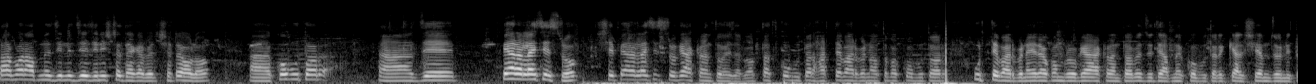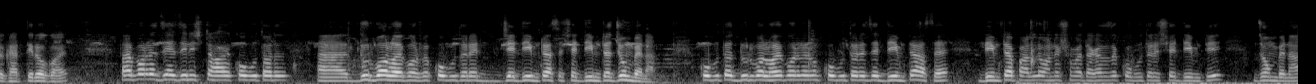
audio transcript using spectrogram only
তারপর আপনি যিনি যে জিনিসটা দেখাবেন সেটা হলো কবুতর যে প্যারালাইসিস রোগ, সে প্যারালাইসিস রোগে আক্রান্ত হয়ে যাবে। অর্থাৎ কবুতর হাঁটতে পারবে না অথবা কবুতর উঠতে পারবে না, এরকম রোগে আক্রান্ত হবে যদি আপনার কবুতরে ক্যালসিয়ামজনিত ঘাটতি রোগ হয়। তারপরে যে জিনিসটা হয়, কবুতর দুর্বল হয়ে পড়বে, কবুতরের যে ডিমটা আছে সেই ডিমটা জমবে না। কবুতর দুর্বল হয়ে পড়বে এবং কবুতরের যে ডিমটা আছে, ডিমটা পারলে অনেক সময় দেখা যাচ্ছে কবুতরের সেই ডিমটি জমবে না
